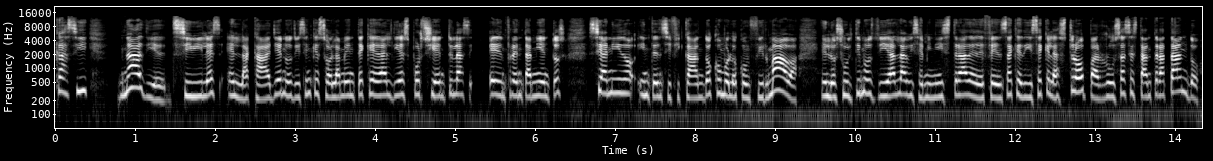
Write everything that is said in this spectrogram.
casi nadie, civiles en la calle, nos dicen que solamente queda el 10% y los enfrentamientos se han ido intensificando como lo confirmaba en los últimos días la viceministra de Defensa que dice que las tropas rusas están tratando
